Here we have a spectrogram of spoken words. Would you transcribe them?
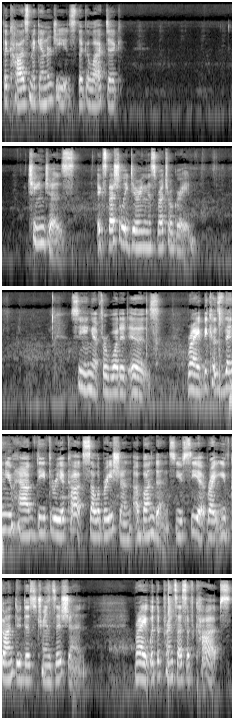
the cosmic energies, the galactic changes, especially during this retrograde. Seeing it for what it is. Right, because then you have the Three of Cups celebration, abundance. You see it, right? You've gone through this transition, right, with the Princess of Cups.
